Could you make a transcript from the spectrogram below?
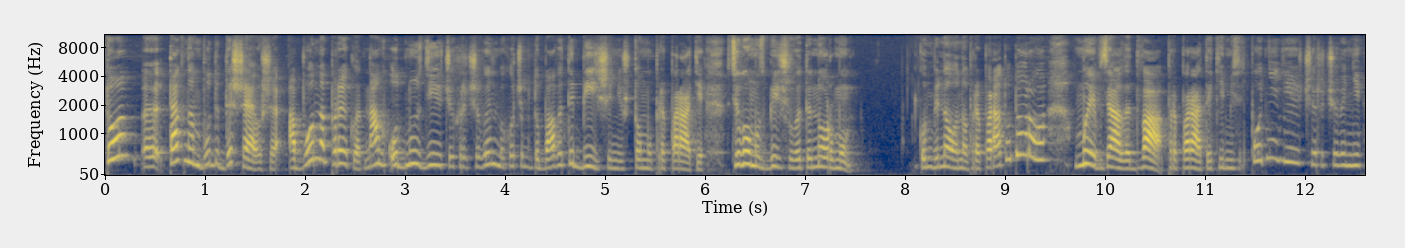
То е, так нам буде дешевше. Або, наприклад, нам одну з діючих речовин ми хочемо додати більше, ніж в тому препараті, в цілому збільшувати норму комбінованого препарату дорого. Ми взяли два препарати, які містять по одній діючій речовині,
